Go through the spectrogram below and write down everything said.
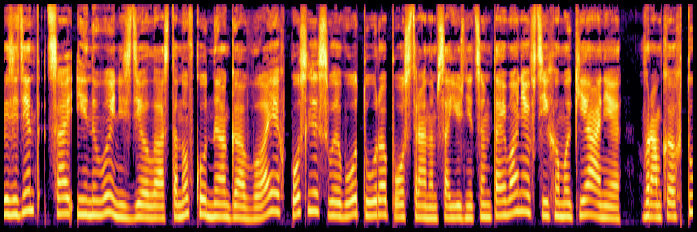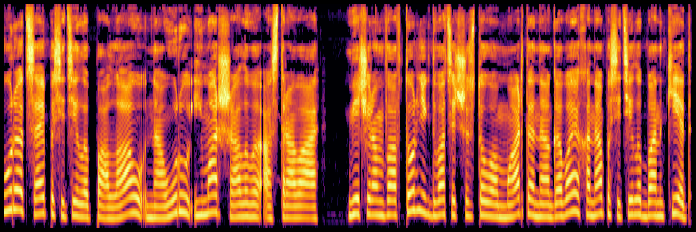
Президент Цай Инвэнь сделала остановку на Гавайях после своего тура по странам-союзницам Тайваня в Тихом океане. В рамках тура Цай посетила Палау, Науру и Маршаловы острова. Вечером во вторник, 26 марта, на Гавайях она посетила банкет,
